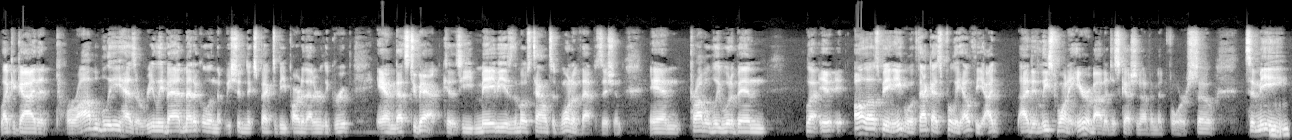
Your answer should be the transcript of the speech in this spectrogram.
like a guy that probably has a really bad medical and that we shouldn't expect to be part of that early group. And that's too bad because he maybe is the most talented one of that position and probably would have been, well, it, it, all else being equal, if that guy's fully healthy, I'd, I'd at least want to hear about a discussion of him at four. So to me,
